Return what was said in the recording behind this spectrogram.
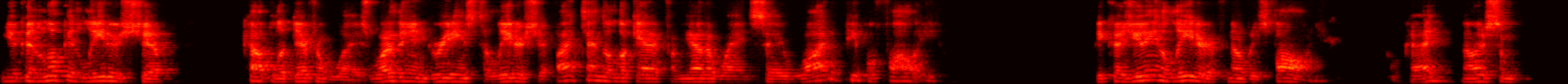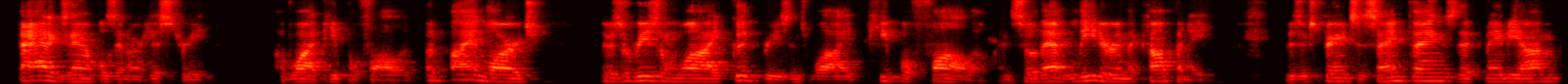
you can look at leadership couple of different ways. What are the ingredients to leadership? I tend to look at it from the other way and say, why do people follow you? Because you ain't a leader if nobody's following you. Okay. Now there's some bad examples in our history of why people follow, but by and large, there's a reason why, good reasons why people follow. And so that leader in the company who's experienced the same things that maybe I'm,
